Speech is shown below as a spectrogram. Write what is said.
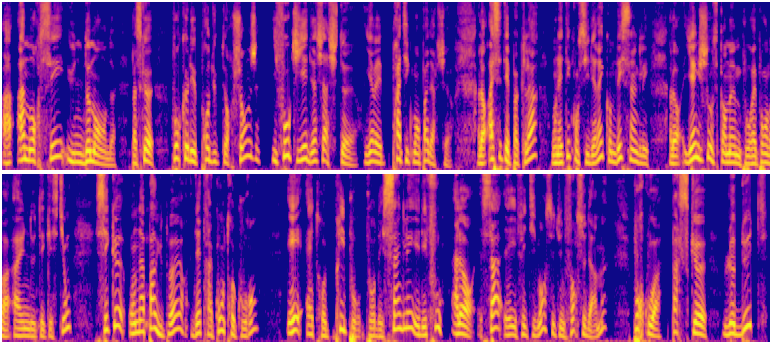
à amorcer une demande. Parce que pour que les producteurs changent, il faut qu'il y ait des acheteurs. Il n'y avait pratiquement pas d'acheteurs. Alors à cette époque-là, on était considérés comme des cinglés. Alors il y a une chose quand même pour répondre à une de tes questions, c'est qu'on n'a pas eu peur d'être à contre-courant et être pris pour, pour des cinglés et des fous. Alors ça, effectivement, c'est une force d'âme. Pourquoi? Parce que le but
